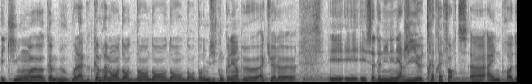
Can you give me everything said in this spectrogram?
et qui ont euh, comme voilà comme vraiment dans dans, dans, dans, dans, les musiques qu'on connaît un peu actuelles et, et- ça donne une énergie très très forte à, une prod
